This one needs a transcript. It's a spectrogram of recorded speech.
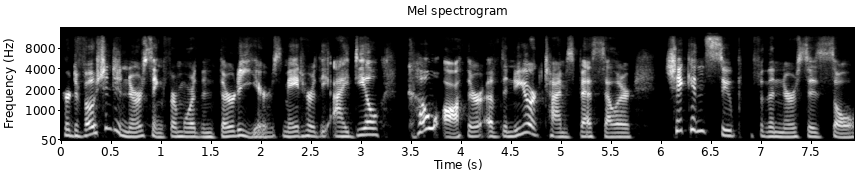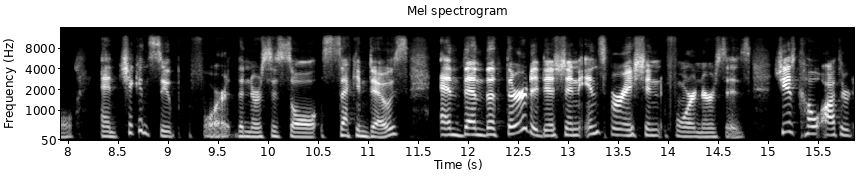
Her devotion to nursing for more than 30 years made her the ideal co author of the New York Times bestseller, Chicken Soup for the Nurse's Soul and Chicken Soup for the Nurse's Soul Second Dose. And then the third edition, Inspiration for Nurses. She has co authored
